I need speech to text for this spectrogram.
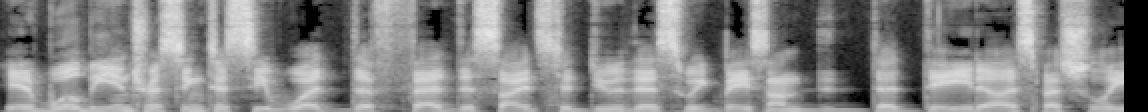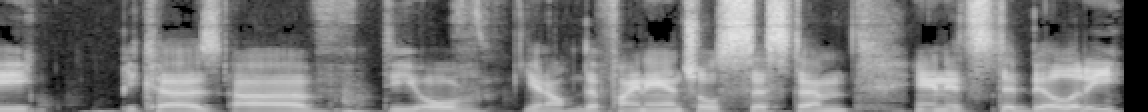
It will be interesting to see what the Fed decides to do this week based on the data, especially because of the over, you know, the financial system and its stability.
